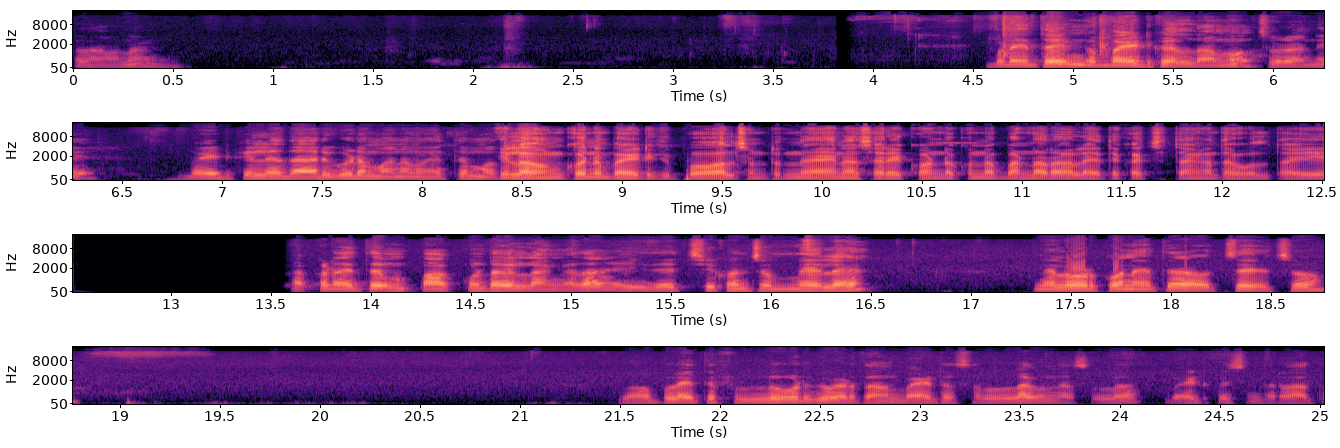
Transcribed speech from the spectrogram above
అవునా ఇప్పుడైతే ఇంకా బయటకు వెళ్దాము చూడండి. బయటకు వెళ్ళే దారి కూడా మనమైతే మొత్తం ఇలా వంకొని బయటికి పోవాల్సి ఉంటుంది. అయినా సరే కొండకున్న బండరాలు అయితే ఖచ్చితంగా తగులుతాయి. అక్కడైతే పాక్కుంటూ వెళ్ళాం కదా ఇది వచ్చి కొంచెం మేలే నిలబడుకొని అయితే వచ్చేయచ్చు. లోపల అయితే ఫుల్ ఉడికి పెడతాను. బయట చల్లగా ఉంది అసలు. బయటకు వచ్చిన తర్వాత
